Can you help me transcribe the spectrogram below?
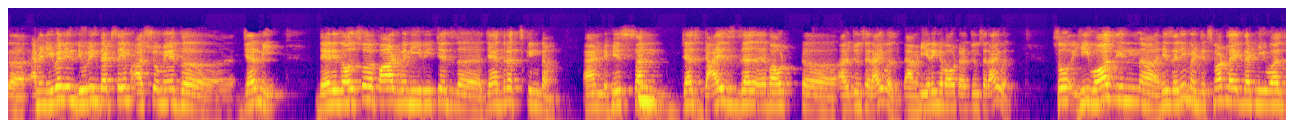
uh, I mean even in during that same Ashwamedh uh, journey there is also a part when he reaches uh, Jayadrat's kingdom and his Hmm. son just dies uh, about uh, Arjun's arrival. I'm hearing about Arjun's arrival. So he was in uh, his element. It's not like that he was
